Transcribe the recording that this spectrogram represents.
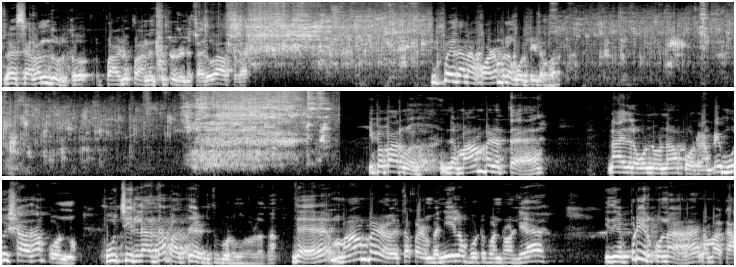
இதை செவந்துடுத்து இப்போ அடுப்பு அணைச்சிட்டு ரெண்டு கருவேப்பிலை. இப்போ இதை நான் குழம்புல கொட்டிட போகிறேன் இப்போ பாருங்க இந்த மாம்பழத்தை நான் இதில் ஒன்று ஒன்றா போடுறேன். அப்படியே முழுசாக தான் போடணும். பூச்சி இல்லாத பார்த்து எடுத்து போடுங்க அவ்வளோதான் இந்த மாம்பழம் வெத்த குழம்பு நீளம் போட்டு பண்ணுறோம் இல்லையா? இது எப்படி இருக்கும்னா நம்ம கா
